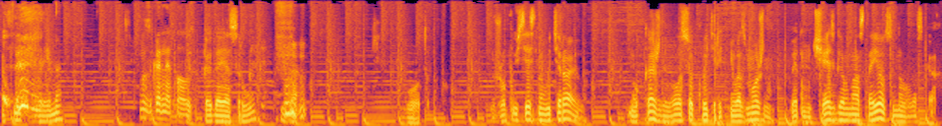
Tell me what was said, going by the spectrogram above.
последнее время, Музыкальная пауза. когда я сру, вот, жопу, естественно, вытираю. Но каждый волосок вытереть невозможно, поэтому часть говна остается на волосках.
